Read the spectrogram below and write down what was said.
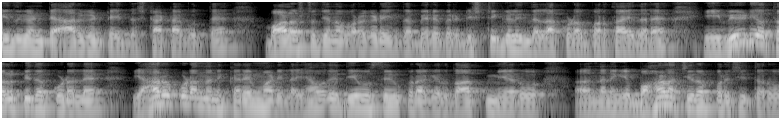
ಐದು ಗಂಟೆ, ಆರು ಗಂಟೆಯಿಂದ ಸ್ಟಾರ್ಟ್ ಆಗುತ್ತೆ. ಭಾಳಷ್ಟು ಜನ ಹೊರಗಡೆಯಿಂದ ಬೇರೆ ಬೇರೆ ಡಿಸ್ಟಿಕ್ಗಳಿಂದೆಲ್ಲ ಕೂಡ ಬರ್ತಾ ಇದ್ದಾರೆ. ಈ ವಿಡಿಯೋ ತಲುಪಿದ ಕೂಡಲೇ ಯಾರೂ ಕೂಡ ನನಗೆ ಕರೆ ಮಾಡಿಲ್ಲ. ಯಾವುದೇ ದೇವ ಸೇವಕರಾಗಿರೋದು, ಆತ್ಮೀಯರು ನನಗೆ ಬಹಳ ಚಿರಪರಿಚಿತರು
